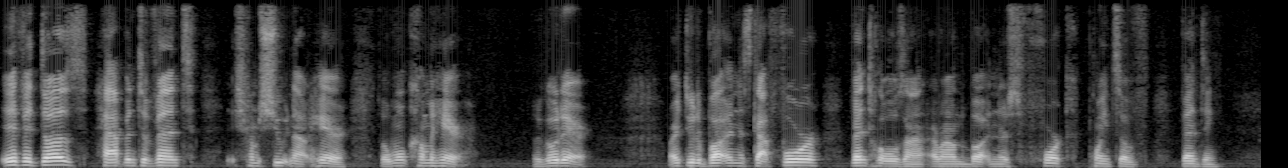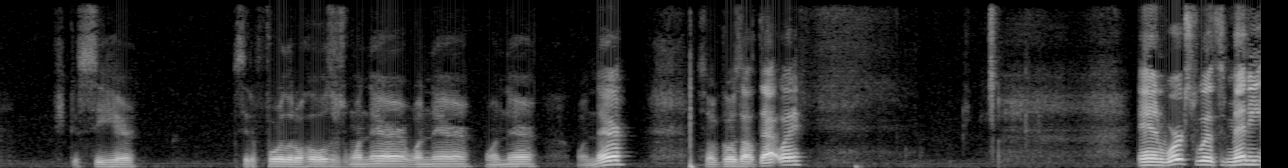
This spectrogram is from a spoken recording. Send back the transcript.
if it does happen to vent, it comes shooting out here. So it won't come here. It'll go there. Right through the button. It's got four vent holes on around the button. there's four points of venting. You can see here. See the four little holes. There's one there, one there, one there, one there. So it goes out that way. And works with many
